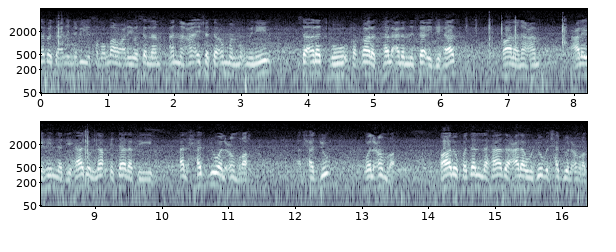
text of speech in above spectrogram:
ثبت عن النبي صلى الله عليه وسلم أن عائشة أم المؤمنين سألته فقالت هل على النساء جهاد؟ قال نعم عليهن جهاد لا قتال فيه الحج والعمرة. الحج والعمرة. قالوا فدل هذا على وجوب الحج والعمرة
